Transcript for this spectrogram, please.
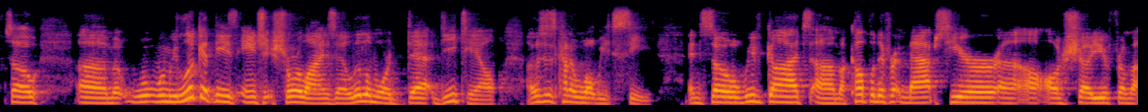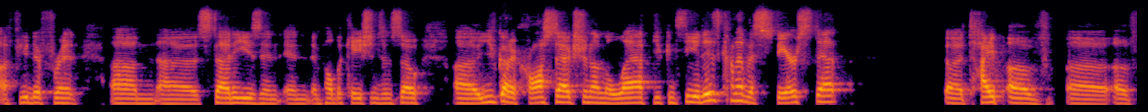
So um, when we look at these ancient shorelines in a little more de detail, uh, this is kind of what we see. And so we've got um, a couple different maps here. Uh, I'll, show you from a few different um, uh, studies and, and, and, publications. And so uh, you've got a cross section on the left. You can see it is kind of a stair step uh, type of, uh, of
